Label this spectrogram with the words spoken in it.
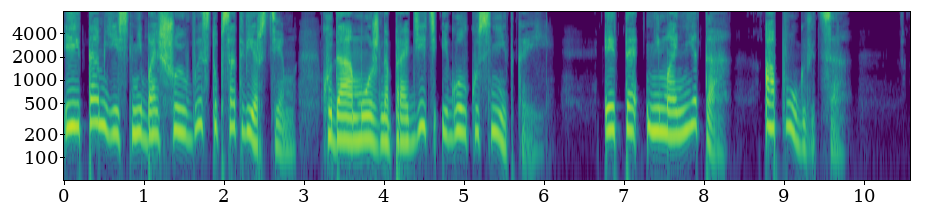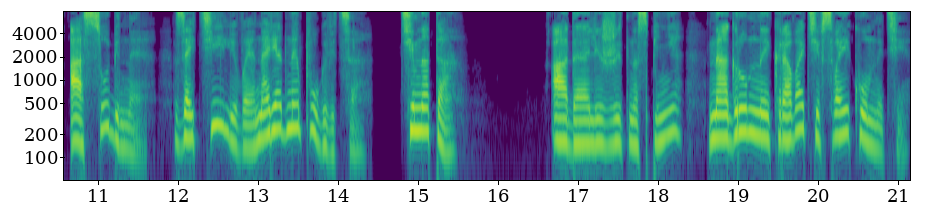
и там есть небольшой выступ с отверстием, куда можно продеть иголку с ниткой. Это не монета, а пуговица. Особенная, затейливая, нарядная пуговица. Темнота. Ада лежит на спине на огромной кровати в своей комнате,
